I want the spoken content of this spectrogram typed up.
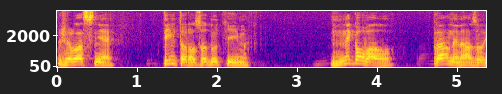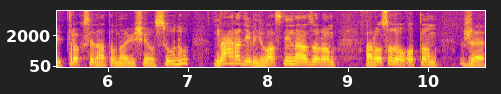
že vlastne týmto rozhodnutím negoval právne názory troch senátov Najvyššieho súdu, nahradil ich vlastným názorom a rozhodol o tom, že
